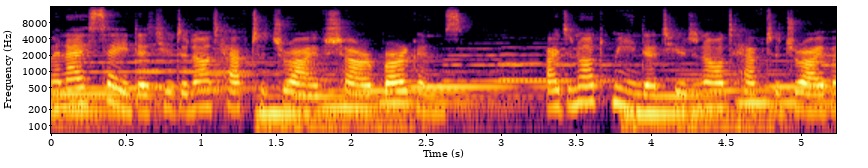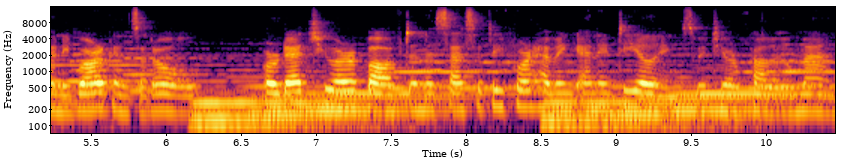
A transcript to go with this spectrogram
When I say that you do not have to drive sharp bargains, I do not mean that you do not have to drive any bargains at all, or that you are above the necessity for having any dealings with your fellow man.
